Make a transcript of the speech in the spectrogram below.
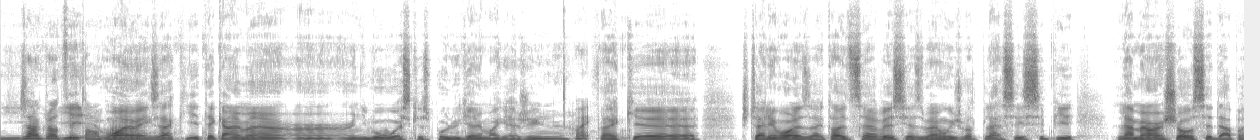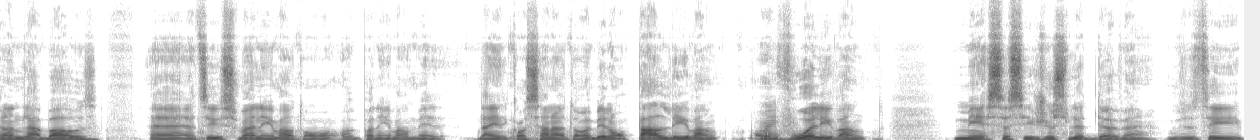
Jean-Claude, c'est ton ouais, père. exact. Il était quand même à un, un- un niveau où est-ce que c'est pas lui qui allait m'engager. Ouais. Fait que euh, j'étais allé voir le directeur du service. Il a dit ben oui, je vais te placer ici. Puis la meilleure chose, c'est d'apprendre la base. Euh, tu sais, souvent, les ventes, on, on- pas les ventes, mais dans les concessionnaires automobiles, on parle des ventes, on Ouais. voit les ventes, mais ça, c'est juste le devant. Vous, tu sais,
